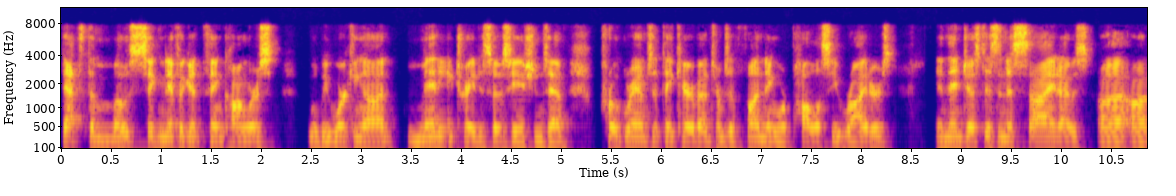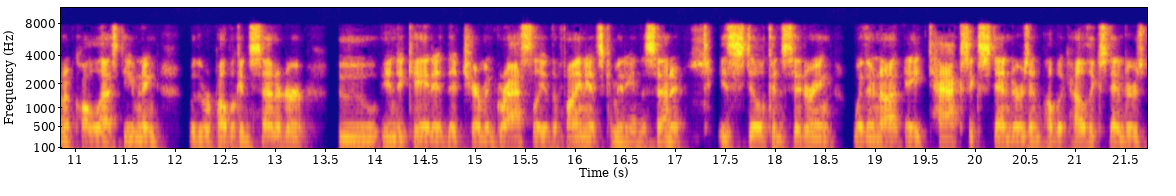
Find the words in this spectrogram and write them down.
that's the most significant thing congress will be working on. Many trade associations have programs that they care about in terms of funding or policy riders and then, just as an aside, I was uh, on a call last evening with a Republican senator who indicated that Chairman Grassley of the Finance Committee in the Senate is still considering whether or not a tax extenders and public health extenders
